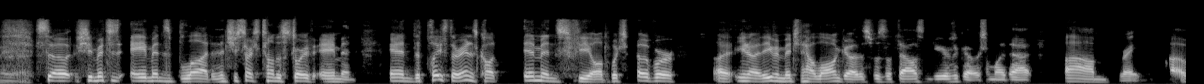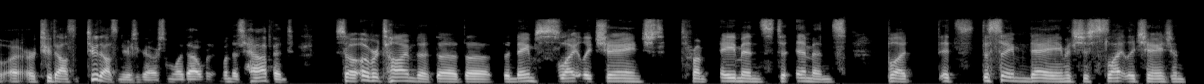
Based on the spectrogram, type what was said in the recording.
Oh, so she mentions Aemon's blood, and then she starts telling the story of Aemon. And the place they're in is called Emond's Field, which over, uh, you know, they even mentioned how long ago this was a thousand years ago or something like that. Um, right. Uh, or 2000, 2000 years ago or something like that when, when, this happened. So over time, the, the, the, the name slightly changed from Aemon's to Emond's, but it's the same name. It's just slightly changed. And,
